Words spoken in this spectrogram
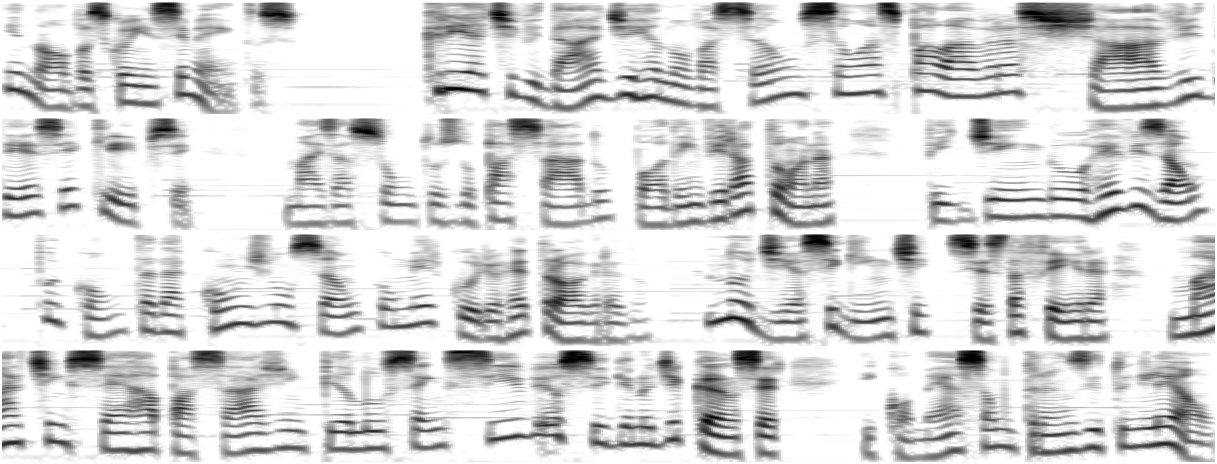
e novos conhecimentos. Criatividade e renovação são as palavras-chave desse eclipse, mas assuntos do passado podem vir à tona, pedindo revisão por conta da conjunção com Mercúrio retrógrado. No dia seguinte, sexta-feira, Marte encerra a passagem pelo sensível signo de Câncer e começa um trânsito em Leão,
